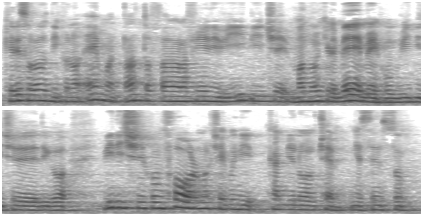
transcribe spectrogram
che adesso loro dicono eh ma tanto farà la fine di Vidice, mandano anche le meme con Vidice, dico Vidice conform, cioè quindi cambiano, cioè nel senso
